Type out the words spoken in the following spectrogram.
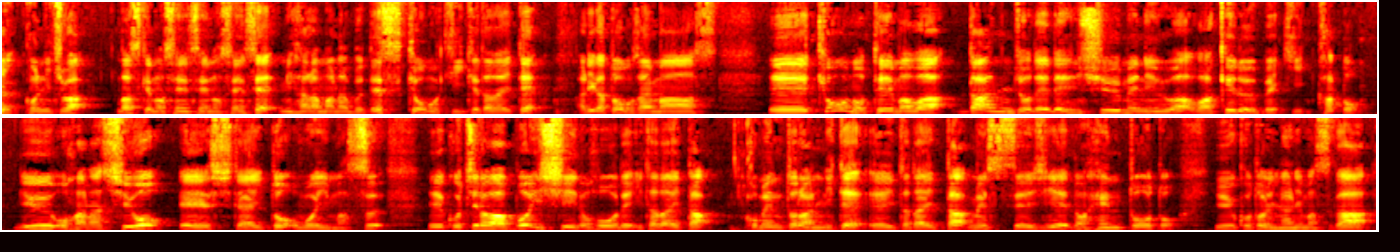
い、こんにちは。バスケの先生の先生、三原学です。今日も聞いていただいてありがとうございます。えー、今日のテーマは、男女で練習メニューは分けるべきかというお話を、えー、したいと思います、えー、こちらは Voicy の方でいただいたコメント欄にて、えいただいたメッセージへの返答ということになりますが、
